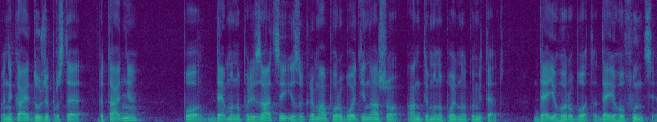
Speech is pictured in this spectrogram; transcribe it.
Виникає дуже просте питання по демонополізації і, зокрема, по роботі нашого антимонопольного комітету. Де його робота, де його функція?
